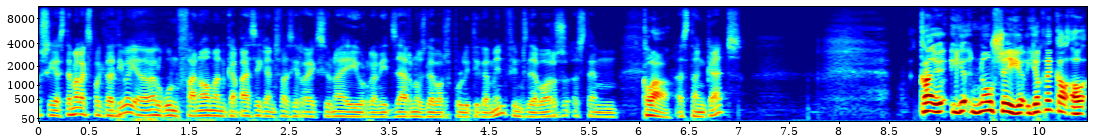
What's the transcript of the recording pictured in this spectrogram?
o sigui, estem a l'expectativa, hi ha d'haver algun fenomen que passi que ens faci reaccionar i organitzar-nos llavors políticament, fins llavors estem Clar. estancats? Clar, jo, jo no ho sé, jo, jo crec que el,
